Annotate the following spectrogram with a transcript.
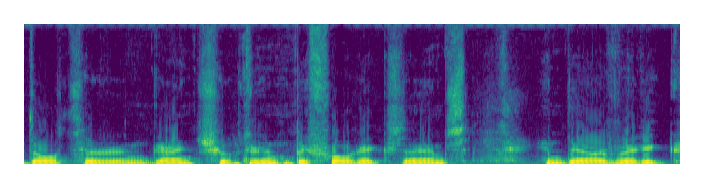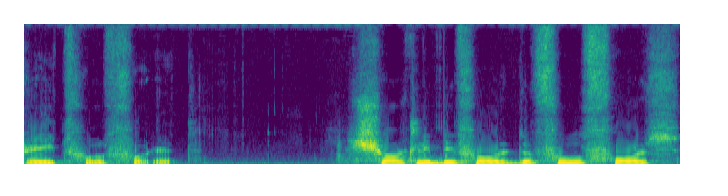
daughter and grandchildren before exams, and they are very grateful for it. Shortly before the full force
